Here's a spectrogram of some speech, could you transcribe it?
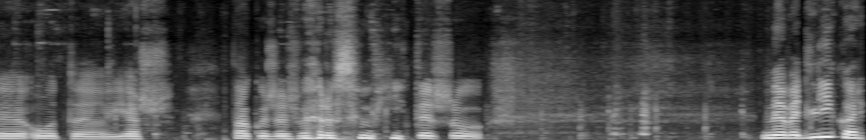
Е, От е, я ж також ж ви розумієте, що не ведлікар,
